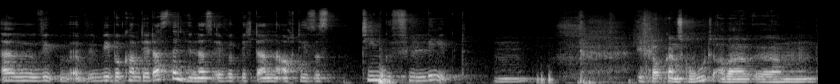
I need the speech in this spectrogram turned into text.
Ähm, wie, wie bekommt ihr das denn hin, dass ihr wirklich dann auch dieses Teamgefühl lebt? Mhm. Ich glaube ganz gut, aber ähm,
